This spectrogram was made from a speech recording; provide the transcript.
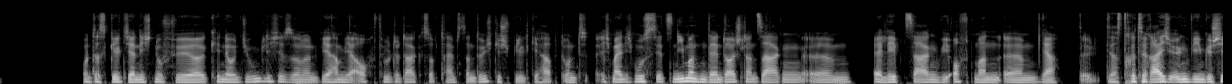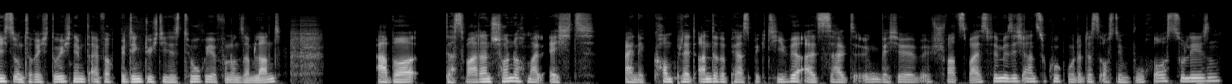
Und das gilt ja nicht nur für Kinder und Jugendliche, sondern wir haben ja auch Through the Darkest of Times dann durchgespielt gehabt. Und ich meine, ich muss jetzt niemanden, der in Deutschland sagen, ähm, erlebt, sagen, wie oft man ähm, ja, das Dritte Reich irgendwie im Geschichtsunterricht durchnimmt, einfach bedingt durch die Historie von unserem Land. Aber das war dann schon nochmal echt eine komplett andere Perspektive, als halt irgendwelche Schwarz-Weiß-Filme sich anzugucken oder das aus dem Buch rauszulesen.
